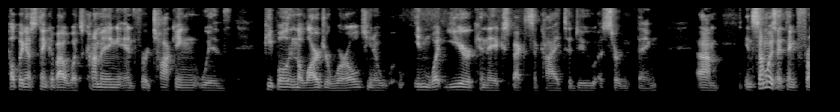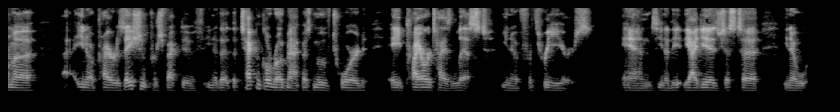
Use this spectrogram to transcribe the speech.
helping us think about what's coming and for talking with people in the larger world. You know, in what year can they expect Sakai to do a certain thing? Um, in some ways, I think from a uh, you know a prioritization perspective, you know the, the technical roadmap has moved toward a prioritized list. You know, for three years, and you know the, the idea is just to you know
